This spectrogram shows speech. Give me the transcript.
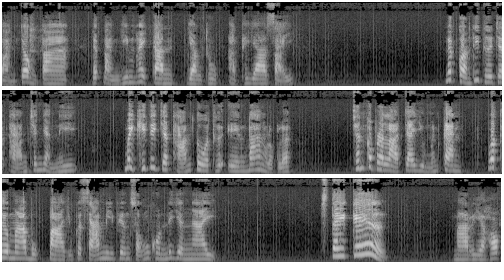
ต่างจ้องตาและต่างยิ้มให้กันอย่างถูกอัธยาศัย และก่อนที่เธอจะถามฉันอย่างนี้ ไม่คิดที่จะถามตัวเธอเองบ้างหรอกเหรอ ฉันก็ประหลาดใจอยู่เหมือนกัน ว่าเธอมาบุกป่าอยู่กับสามีเพียงสองคนได้ยังไง สเตเกล มาเรียฮอฟ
